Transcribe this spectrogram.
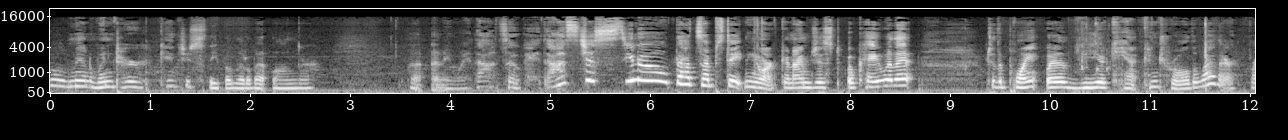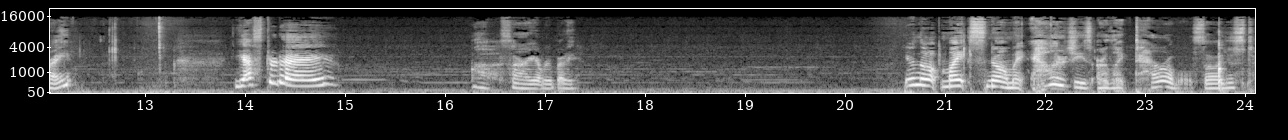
Oh man, winter. Can't you sleep a little bit longer? But anyway, that's okay. That's just, you know, that's upstate New York, and I'm just okay with it to the point where you can't control the weather, right? Yesterday, oh, sorry, everybody. Even though it might snow, my allergies are like terrible. So I just,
